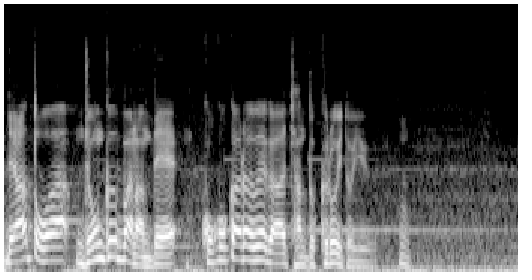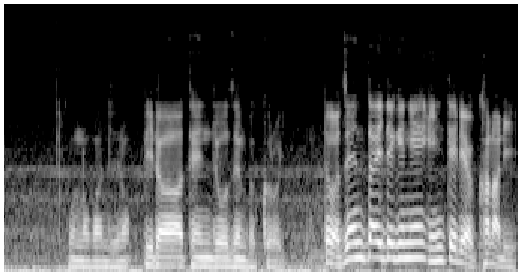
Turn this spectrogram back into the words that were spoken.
であとはジョン・クーパーなんでここから上がちゃんと黒いという、うん。こんな感じの。ピラー天井全部黒い。だから全体的にインテリアがかなり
